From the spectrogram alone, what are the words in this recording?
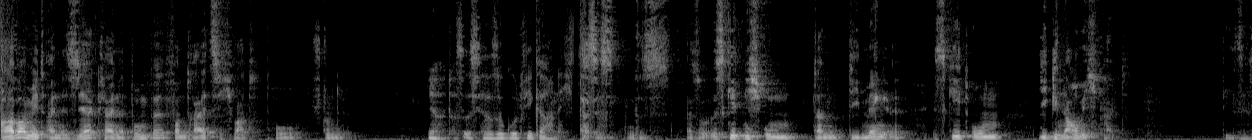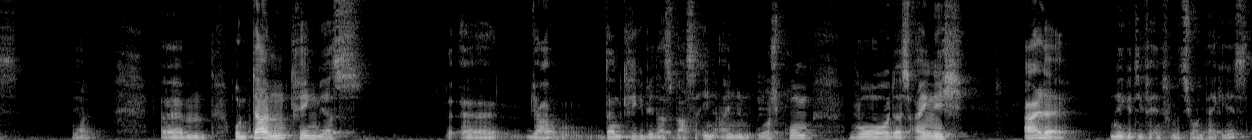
aber mit einer sehr kleinen Pumpe von 30 Watt pro Stunde. Ja, das ist ja so gut wie gar nichts. Das ist, das, also es geht nicht um dann die Menge, es geht um die Genauigkeit dieses. Ja? Ähm, und dann kriegen wir es, äh, ja, dann kriegen wir das Wasser in einen Ursprung, wo das eigentlich alle negative Information weg ist.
